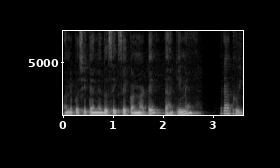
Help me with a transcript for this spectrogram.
અને પછી તેને દસેક સેકન્ડ માટે ઢાંકીને રાખવી.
